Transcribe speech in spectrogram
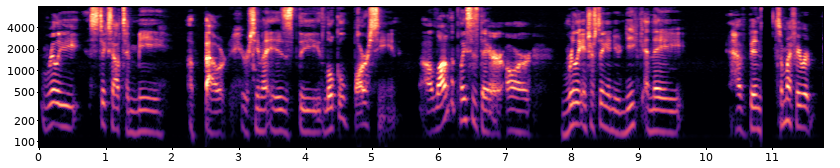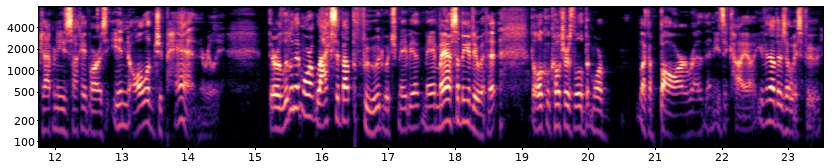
really sticks out to me about Hiroshima is the local bar scene. A lot of the places there are really interesting and unique, and they have been some of my favorite Japanese sake bars in all of Japan, really. They're a little bit more lax about the food, which maybe may, may have something to do with it. The local culture is a little bit more like a bar rather than izakaya, even though there's always food.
